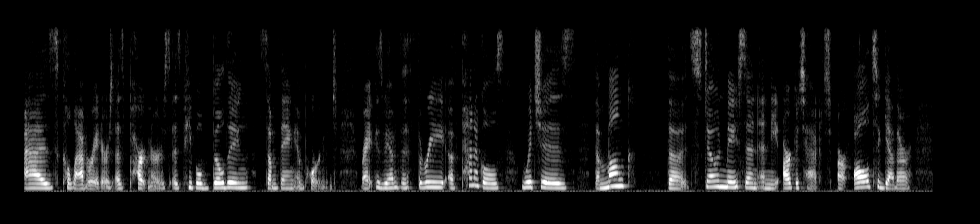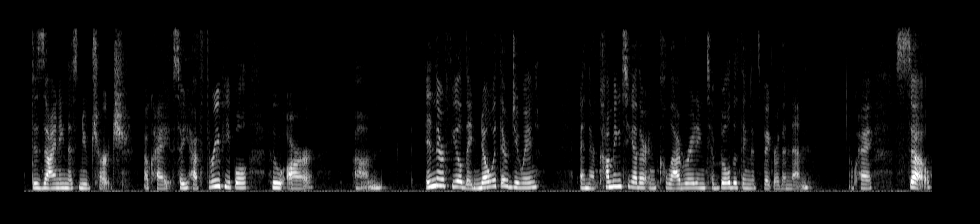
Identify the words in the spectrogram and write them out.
as collaborators, as partners, as people building something important, right? Because we have the three of pentacles, which is the monk, the stonemason, and the architect are all together designing this new church. Okay, so you have three people who are um, in their field, they know what they're doing, and they're coming together and collaborating to build a thing that's bigger than them. Okay, so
